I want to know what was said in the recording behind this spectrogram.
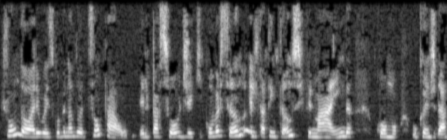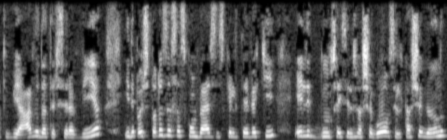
João Dória, o ex-governador de São Paulo. Ele passou o dia aqui conversando, ele está tentando se firmar ainda como o candidato viável da terceira via, e depois de todas essas conversas que ele teve aqui, ele, não sei se ele já chegou, se ele está chegando,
